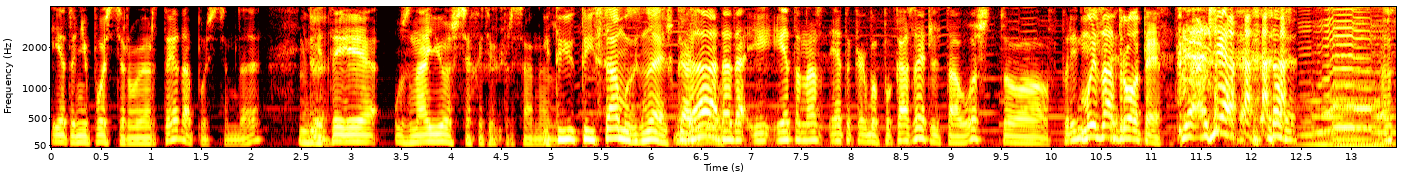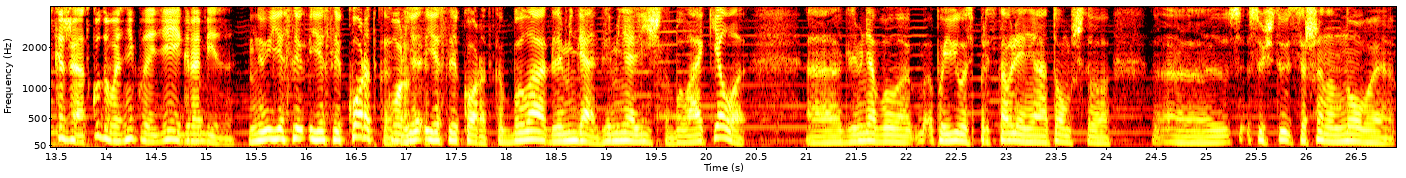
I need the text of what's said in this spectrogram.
и это не постер ОРТ, допустим, да? Да. И ты узнаешь всех этих И персонажей. ты, ты сам их знаешь. Да, каждого. да, да. И это, нас, это как бы показатель того, что, в принципе... Мы задроты. Нет, нет, Расскажи, откуда возникла идея игробиза? Ну, если, если коротко, Коротко. если коротко, была для меня, для меня лично была Акела, э, для меня было, появилось представление о том, что существует совершенно новая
